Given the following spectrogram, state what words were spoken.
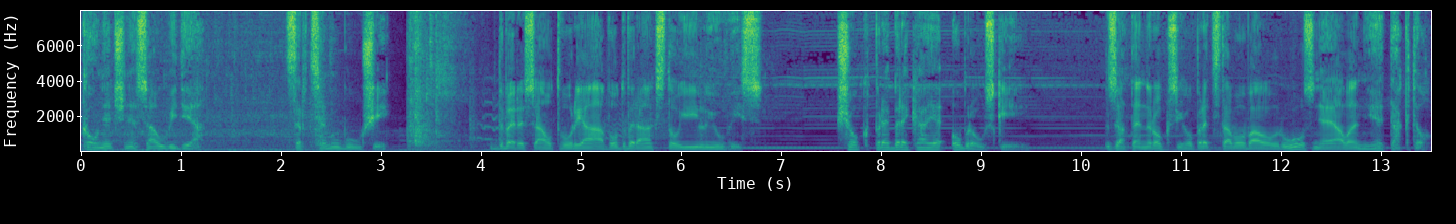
konečne sa uvidia. Srdce mu búši. Dvere sa otvoria a vo dverách stojí Lewis. Šok pre Breka je obrovský. Za ten rok si ho predstavoval rôzne, ale nie takto.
